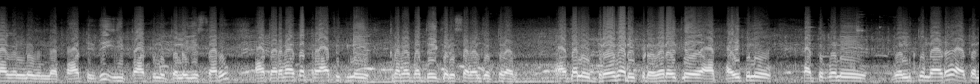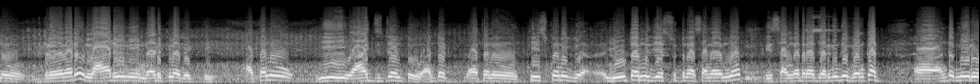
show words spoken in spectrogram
భాగంలో ఉన్న పార్ట్ ఇది. ఈ పార్ట్ను తొలగిస్తారు. ఆ తర్వాత ట్రాఫిక్ని క్రమబద్ధీకరిస్తామని చెప్తున్నారు. అతను డ్రైవర్ ఇప్పుడు ఎవరైతే ఆ పైపును పట్టుకొని వెళ్తున్నాడో అతను డ్రైవర్ లారీని నడిపిన వ్యక్తి. అతను ఈ యాక్సిడెంట్ అంటే అతను తీసుకొని యూటర్న్ చేస్తుంటున్న సమయంలో ఈ సంఘటన జరిగింది. వెంకట్ అంటే మీరు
